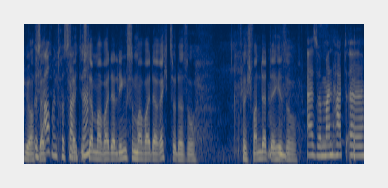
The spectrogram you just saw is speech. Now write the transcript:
Ja, Ist vielleicht- auch interessant, Vielleicht ist ne? er mal weiter links und mal weiter rechts oder so. Vielleicht wandert der hier so. Also man hat äh,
